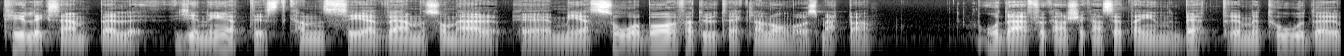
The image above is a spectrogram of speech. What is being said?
till exempel genetiskt kan se vem som är mer sårbar för att utveckla en långvarig smärta och därför kanske kan sätta in bättre metoder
